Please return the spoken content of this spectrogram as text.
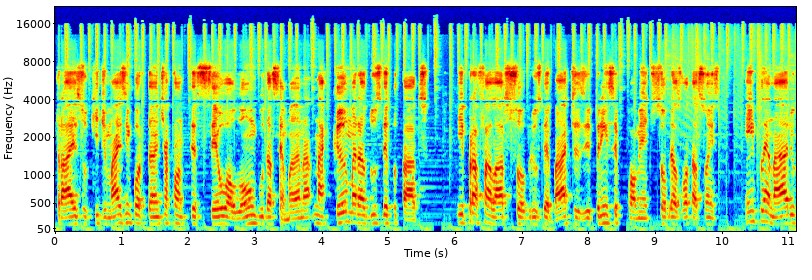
traz o que de mais importante aconteceu ao longo da semana na Câmara dos Deputados. E para falar sobre os debates e principalmente sobre as votações em plenário,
